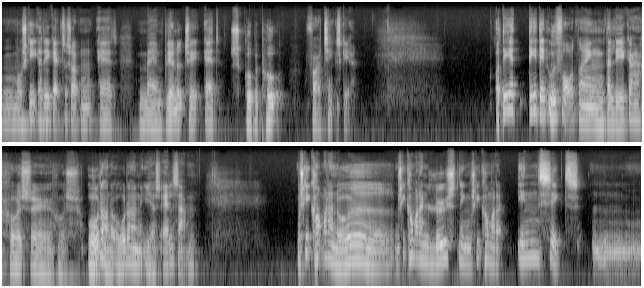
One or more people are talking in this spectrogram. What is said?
Måske er det ikke altid sådan, at man bliver nødt til at skubbe på, for at ting sker. Og det er, det er den udfordring, der ligger hos, øh, hos 8'eren og 8'eren i os alle sammen. Måske kommer der noget, måske kommer der en løsning, måske kommer der indsigt, mm,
